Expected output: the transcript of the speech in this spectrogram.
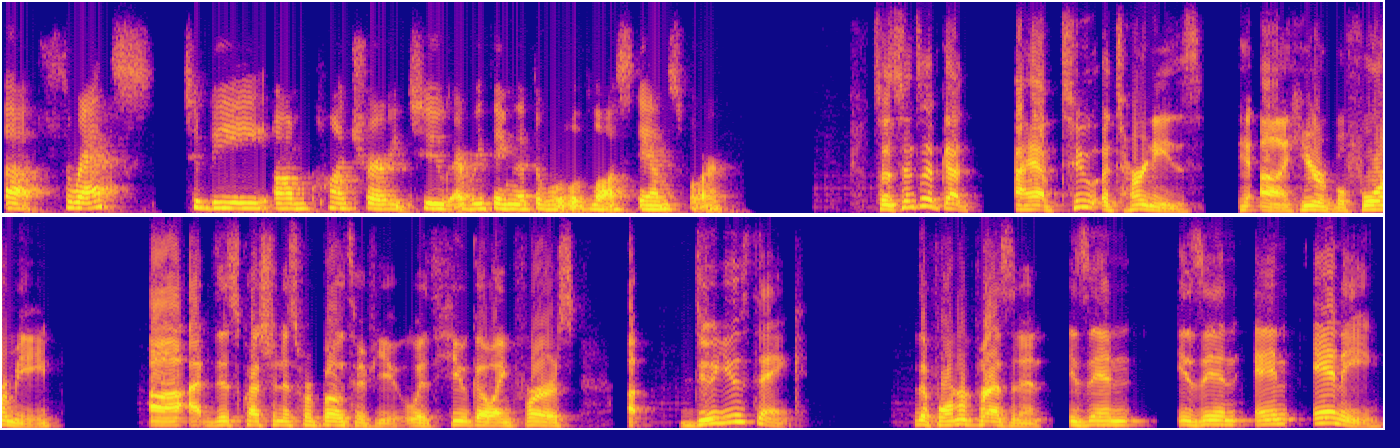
uh, threats to be um, contrary to everything that the rule of law stands for. So since I've got, I have two attorneys uh, here before me. Uh, this question is for both of you, with Hugh going first. Uh, do you think the former president is in is in, in any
